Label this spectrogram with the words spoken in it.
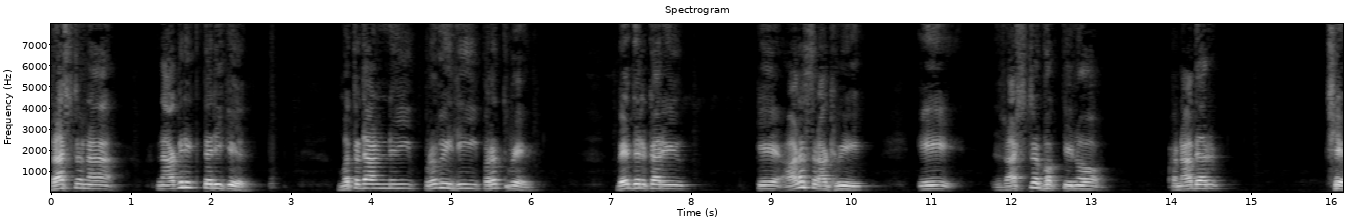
રાષ્ટ્રના નાગરિક તરીકે મતદાનની પ્રવિધિ પરત્વે બેદરકારી કે આળસ રાખવી એ રાષ્ટ્રભક્તિનો અનાદર છે.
